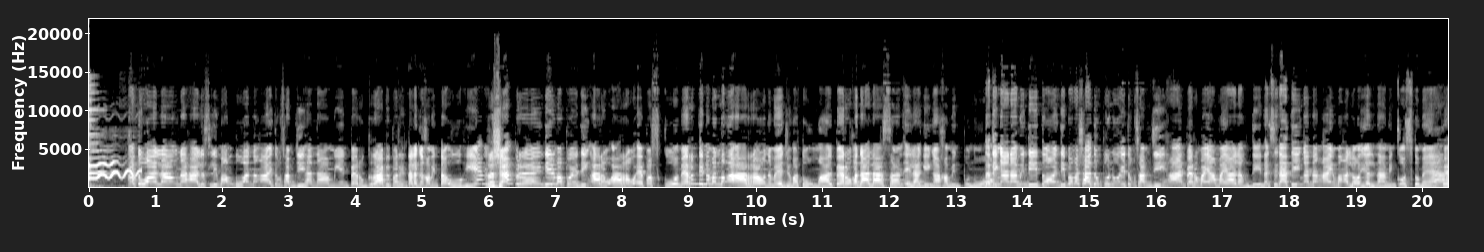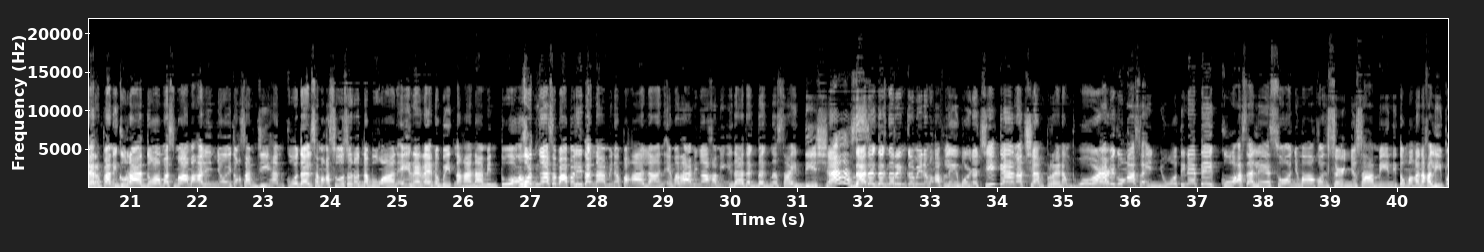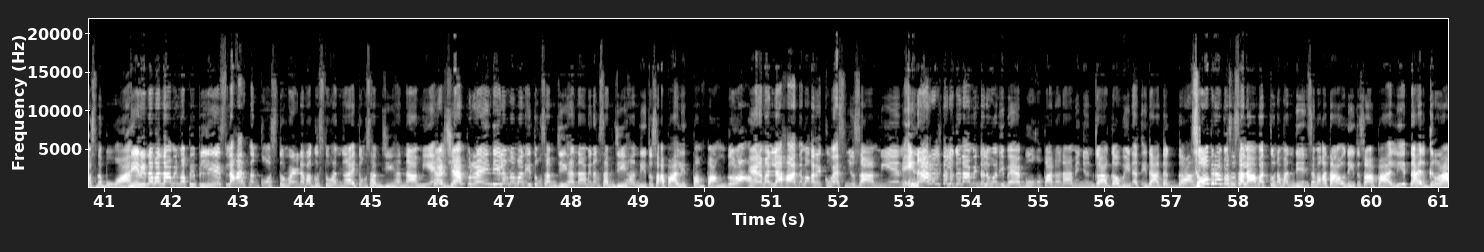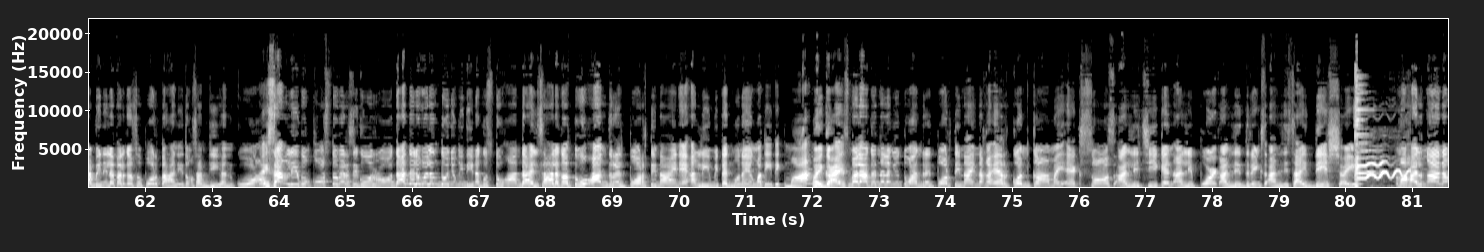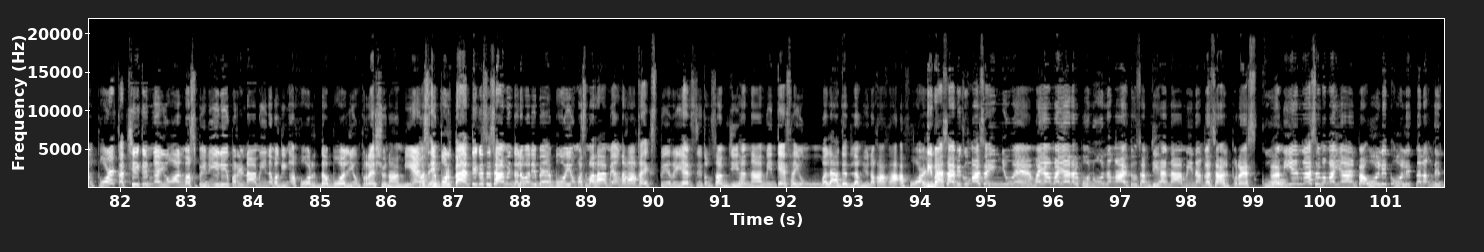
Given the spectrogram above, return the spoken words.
Katuwa lang na halos limang buwan na nga itong samjihan namin pero grabe pa rin talaga kaming tauhin. Pero syempre, hindi naman pwedeng araw-araw e Pasko. Meron din naman mga araw na medyo matumal pero kadalasan eh lagi nga kaming puno. Dating nga namin dito, hindi pa masyadong puno itong samjihan pero maya-maya lang din. Nagsidatingan na nga yung mga loyal naming customer. Pero panigurado, mas mamahalin nyo itong samjihan ko dahil sa mga susunod na buwan, eh i-renovate na nga namin to. Bukod nga sa papalitan namin ng pangalan, eh marami nga kaming idadagdag na side dishes. Dadagdag na rin kami ng mga flavor na chicken at syempre ng pork. Sabi ko nga sa inyo, tinetake ko as a lesson yung mga concern nyo sa amin itong mga nakalipas na buwan. Di rin naman namin mapiplease lahat ng customer na magustuhan nga itong samjihan namin. Dahil syempre, hindi lang naman itong samjihan namin ang samjihan dito sa Apalit, Pampanga. Kaya naman lahat ng mga request nyo sa amin, eh, inaral talaga namin dalawa ni Bebo kung paano namin yun gagawin at idadagdag. Sobrang pasasalamat ko naman din sa mga tao dito sa Apalit dahil grabe nila talagang suportahan itong samjihan ko. Sa isang libong customer siguro, dadalawa lang doon yung hindi nagustuhan dahil sa halagang 249, eh unlimited mo na yung matitikman. Okay guys, malagad na lang yung 249, naka-aircon ka, may exhaust, only chicken, only pork, only drinks, only side dish, ay? Mahal nga ng pork at chicken ngayon, mas pinili pa rin namin na maging affordable yung presyo namin. Mas importante kasi sa amin dalawa ni Bebo, yung mas marami ang nakaka-experience nitong samjihan namin kaysa yung malagad lang yung nakaka-afford. Diba sabi ko nga sa inyo eh, maya-maya na puno na nga itong samjihan namin hanggang sa alpresco. Karamihan nga sa mga yan, paulit-ulit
